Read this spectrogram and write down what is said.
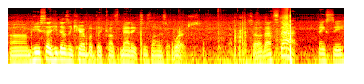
Um, he said he doesn't care about the cosmetics as long as it works. So that's that. Thanks, Z.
